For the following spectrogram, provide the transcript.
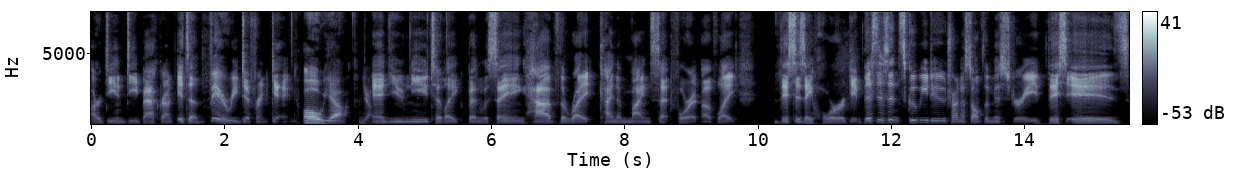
our D and D background, it's a very different game. Oh yeah, yeah. And you need to, like Ben was saying, have the right kind of mindset for it of like this is a horror game. This isn't Scooby Doo trying to solve the mystery. This is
